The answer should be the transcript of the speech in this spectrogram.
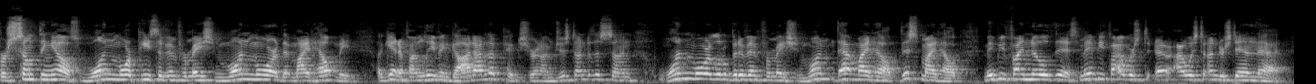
for something else, one more piece of information, one more that might help me. Again, if I'm leaving God out of the picture and I'm just under the sun, one more little bit of information, one that might help, this might help. Maybe if I know this, maybe if I was to, I was to understand that.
